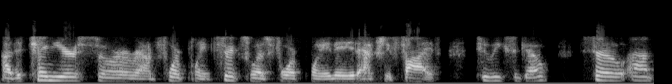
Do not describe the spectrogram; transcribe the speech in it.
uh, the 10 years saw around 4.6, was 4.8, actually 5 two weeks ago. So, um,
